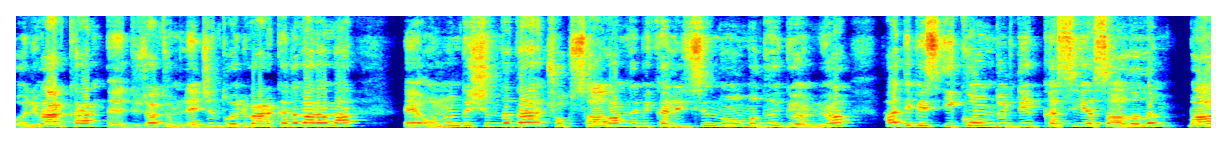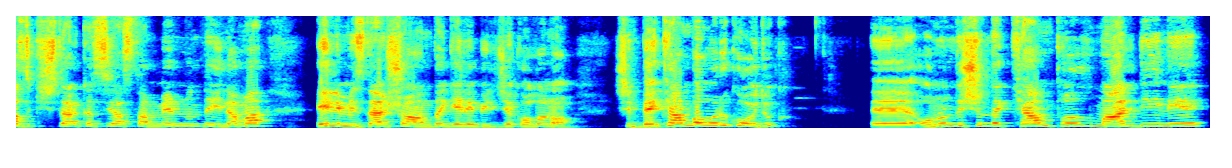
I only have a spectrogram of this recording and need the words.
Oliver Kahn, e, düzeltiyorum Legend Oliver Kahn'ı var ama e, onun dışında da çok sağlam da bir kalecisinin olmadığı görünüyor. Hadi biz ikondur deyip Casillas'ı alalım. Bazı kişiler Casillas'tan memnun değil ama elimizden şu anda gelebilecek olan o. Şimdi Beckenbauer'ı koyduk. E, onun dışında Campbell, Maldini,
